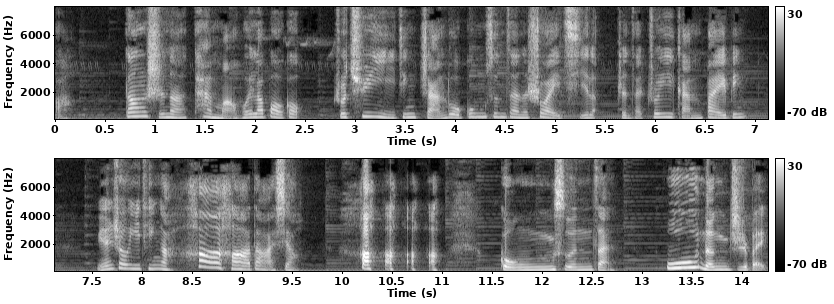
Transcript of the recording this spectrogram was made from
啊，当时呢，探马回来报告说，曲义已经斩落公孙瓒的帅旗了，正在追赶败兵。袁绍一听啊，哈哈大笑，哈哈哈哈，公孙瓒。无能之辈，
